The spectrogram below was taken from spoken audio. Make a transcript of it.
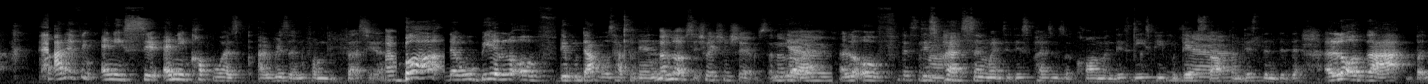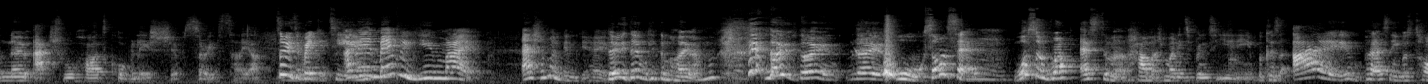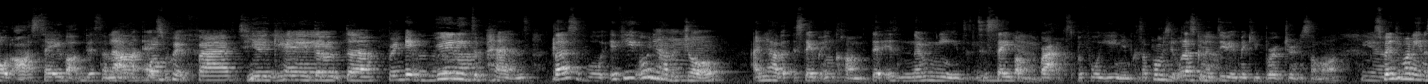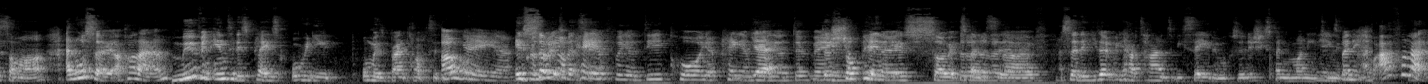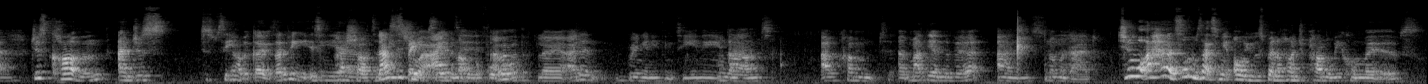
I don't think any any couple has arisen from the first year, Um, but there will be a lot of dibble dabbles happening. A lot of situationships and a yeah, lot of a lot of this this, person went to this person's a com and this these people did Yeah. stuff and this and did that. A lot of that, but no actual hardcore relationships. Sorry to tell you. Sorry to break it to you. I mean, maybe you might. Actually, I'm not gonna get home. don't don't give them home. No, don't, no. Oh, someone said, Mm. what's a rough estimate of how much money to bring to uni? Because I personally was told, I'll save up this amount. like 1.5 to Yeah, 2k. da, da, da. Bring It really depends. First of all, if you already have a Mm. job and you have a stable income, there is no need to save Yeah. up racks before uni because I promise you, all that's going to Yeah. do is make you broke during the summer. Yeah. Spend your money in the summer, and also I can't lie, moving into this place already almost bankrupted. Oh yeah, yeah, yeah. It's so when You're expensive. paying for your decor. You're paying Yeah, for your duvet. the shopping is so da, da, da, expensive, da, so that you don't really have time to be saving because you're literally spending money. Yeah, spending- in. But I feel like just come and just just see how it goes. I don't think it's Yeah. pressure to That's be literally saving, I saving up before. I went with the flow. I didn't bring anything to uni, No. and I've come. To, I'm at the end of it, and no one died. Do you know what I heard? Someone was asking me, "Oh, you spend a hundred pound a week on motives."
